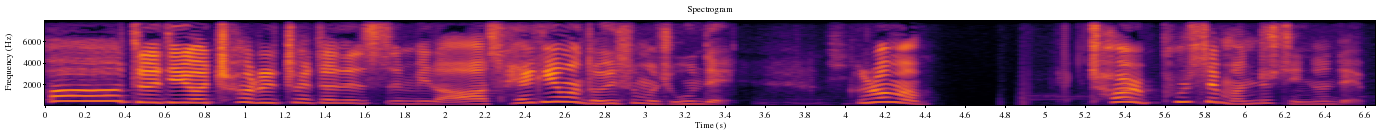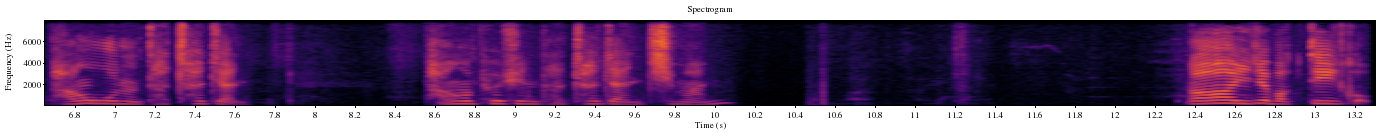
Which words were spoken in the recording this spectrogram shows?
아, 드디어 철을 찾아냈습니다. 아, 세 개만 더 있으면 좋은데. 그러면 철 풀셋 만들 수 있는데 방어구는 다 차지 않 방어 표시는 다 차지 않지만 아 이제 막대기가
